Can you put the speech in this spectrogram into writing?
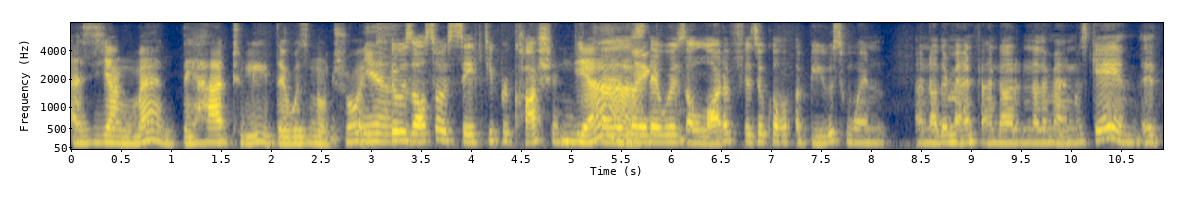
as young men. They had to leave. There was no choice. Yeah. It was also a safety precaution because yeah. like, there was a lot of physical abuse when another man found out another man was gay and it,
